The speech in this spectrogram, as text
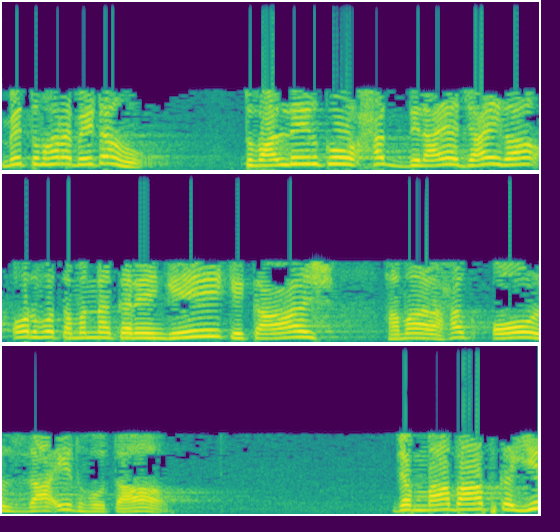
میں تمہارا بیٹا ہوں۔ تو والدین کو حق دلایا جائے گا اور وہ تمنا کریں گے کہ کاش ہمارا حق اور زائد ہوتا۔ جب ماں باپ کا یہ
